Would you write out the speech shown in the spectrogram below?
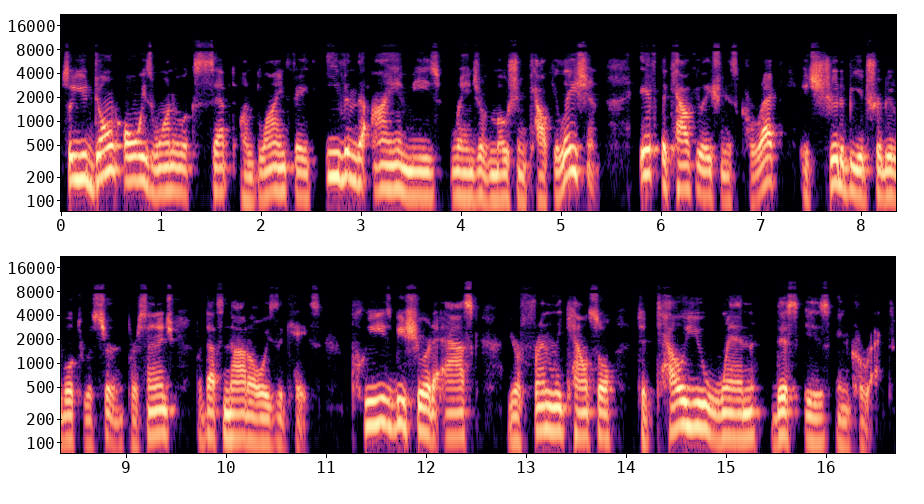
So you don't always want to accept on blind faith even the IME's range of motion calculation. If the calculation is correct, it should be attributable to a certain percentage, but that's not always the case. Please be sure to ask your friendly counsel to tell you when this is incorrect.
